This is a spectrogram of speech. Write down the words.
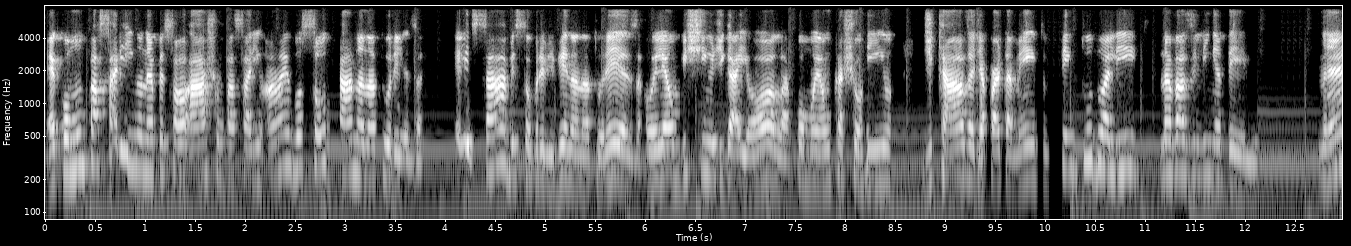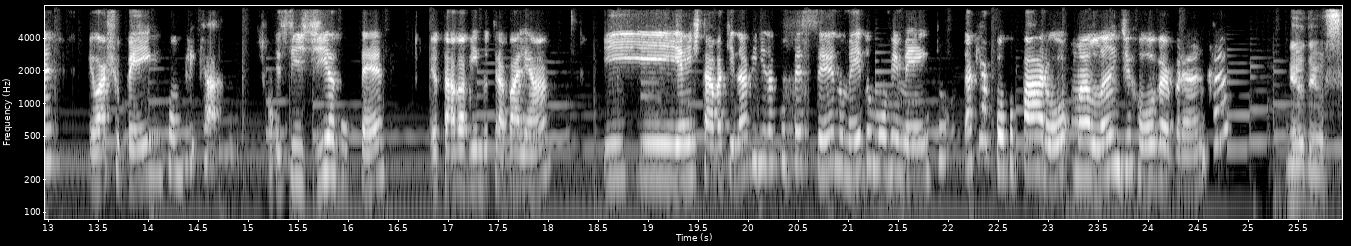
É como um passarinho, né? O pessoal acha um passarinho, ah, eu vou soltar na natureza. Ele sabe sobreviver na natureza? Ou ele é um bichinho de gaiola, como é um cachorrinho de casa, de apartamento? Tem tudo ali na vasilhinha dele, né? Eu acho bem complicado. Esses dias até, eu estava vindo trabalhar e a gente estava aqui na Avenida PC, no meio do movimento. Daqui a pouco parou uma Land Rover branca. Meu Deus.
